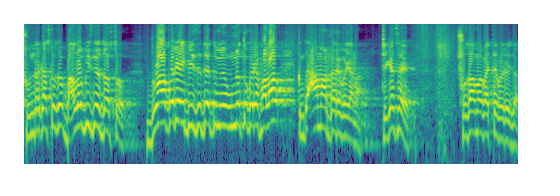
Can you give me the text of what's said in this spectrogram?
সুন্দর কাজ করছ ভালো বিজনেস ধরছো। দোয়া করে এই বিজনেসে তুমি উন্নত করে ফেলাও কিন্তু আমার দ্বারে বোঝা না। ঠিক আছে? সোজা আমার বাড়িতে বেরোয় যা।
